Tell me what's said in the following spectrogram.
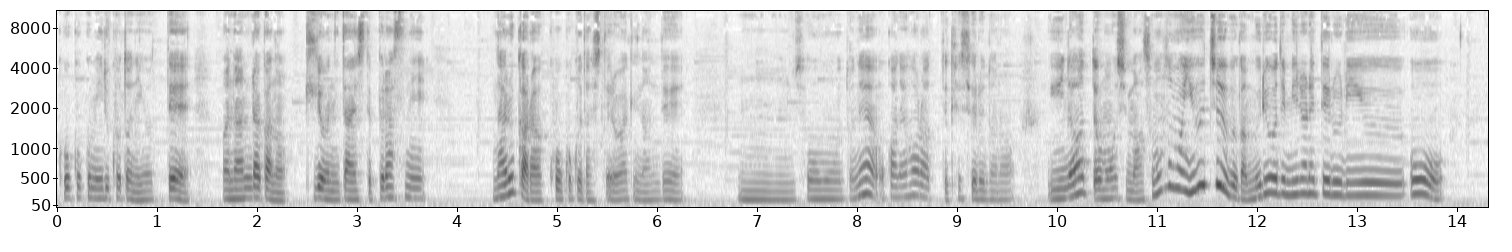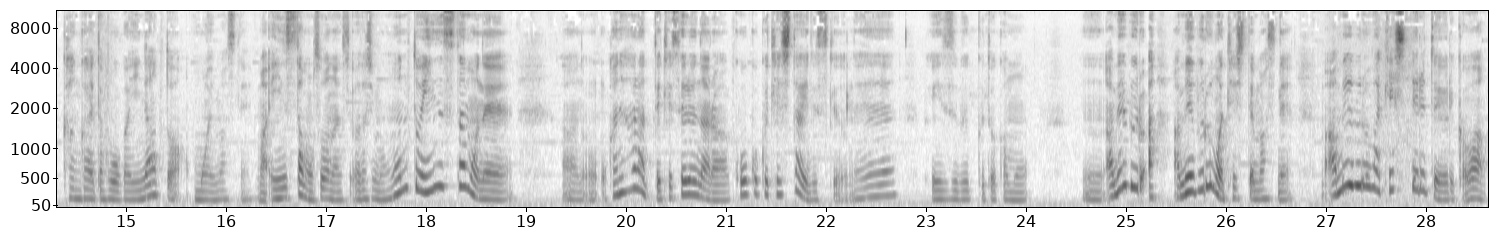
広告見ることによって、まあ、何らかの企業に対してプラスになるから広告出してるわけなんでうんそう思うとねお金払って消せるならいいなって思うしまあそもそも YouTube が無料で見られてる理由を考えた方がいいなとは思いますね。まあインスタもそうなんですよ私も本当インスタもねあのお金払って消せるなら広告消したいですけどね Facebook とかも。うん、アメブロあアメブロも消してますね。アメブロは消してるというよりかは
